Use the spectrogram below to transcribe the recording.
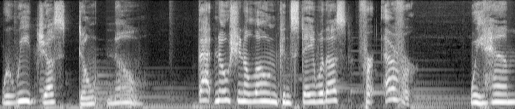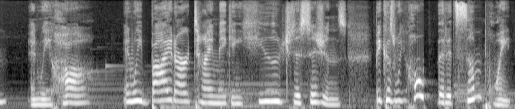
where we just don't know. That notion alone can stay with us forever. We hem and we haw and we bide our time making huge decisions because we hope that at some point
